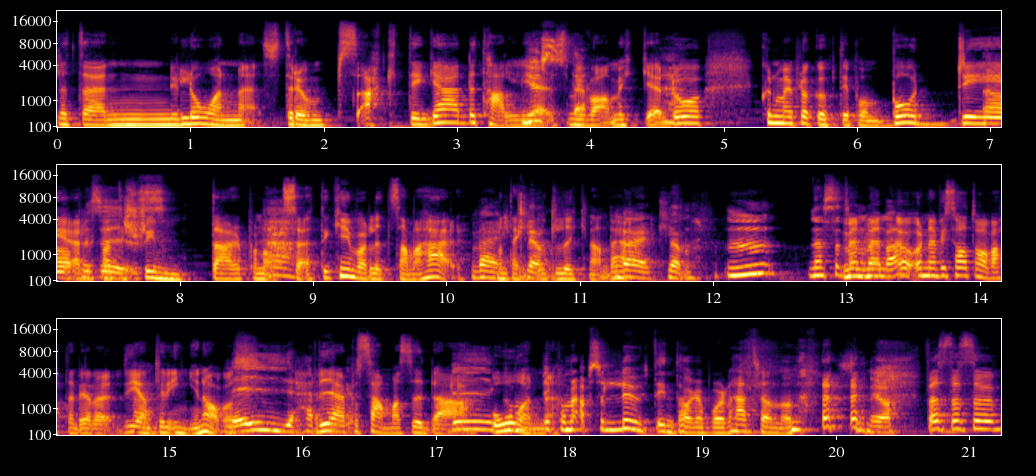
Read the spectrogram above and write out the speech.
lite nylonstrumpsaktiga detaljer som det. ju var mycket. Då kunde man ju plocka upp det på en body Ja, eller för att det skymtar på något sätt. Det kan ju vara lite samma här. Man tänker Verkligen. lite liknande här. Verkligen. Mm. Nästa Men, men, och när vi sa att de var vattendelare, det är egentligen ingen av oss. Nej, herregud. vi är på samma sida vi, kommer, ån. vi kommer absolut inte haka på den här trenden, känner jag. Fast alltså,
